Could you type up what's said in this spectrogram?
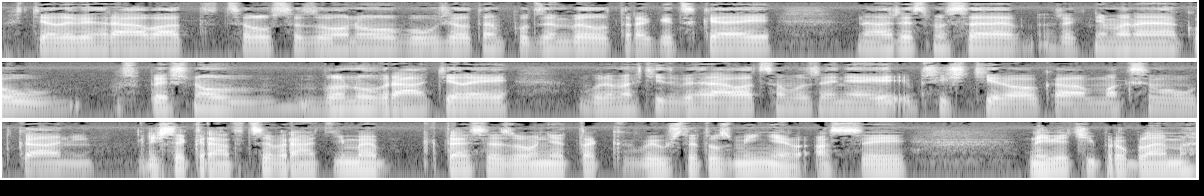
chtěli vyhrávat celou sezónu, bohužel ten podzem byl tragický. Na jaře jsme se, řekněme, na nějakou úspěšnou vlnu vrátili. Budeme chtít vyhrávat samozřejmě i příští rok a maximum utkání. Když se krátce vrátíme k té sezóně, tak vy už jste to zmínil. Asi největší problém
